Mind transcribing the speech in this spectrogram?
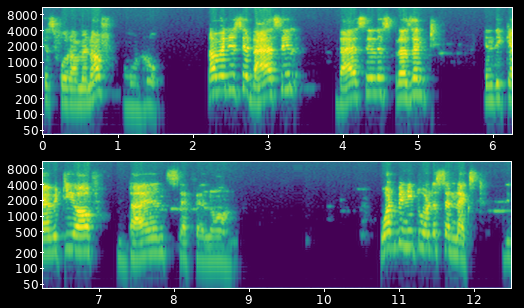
is foramen of Monro. Now when you say diaceal, diaceal is present in the cavity of diencephalon. What we need to understand next, the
